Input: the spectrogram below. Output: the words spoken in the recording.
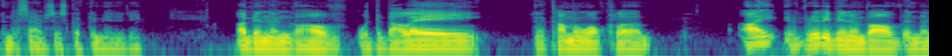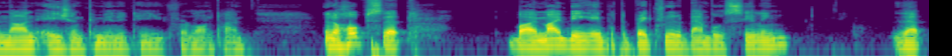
in the San Francisco community. I've been involved with the ballet the Commonwealth Club. I have really been involved in the non-Asian community for a long time in the hopes that by my being able to break through the bamboo ceiling, that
